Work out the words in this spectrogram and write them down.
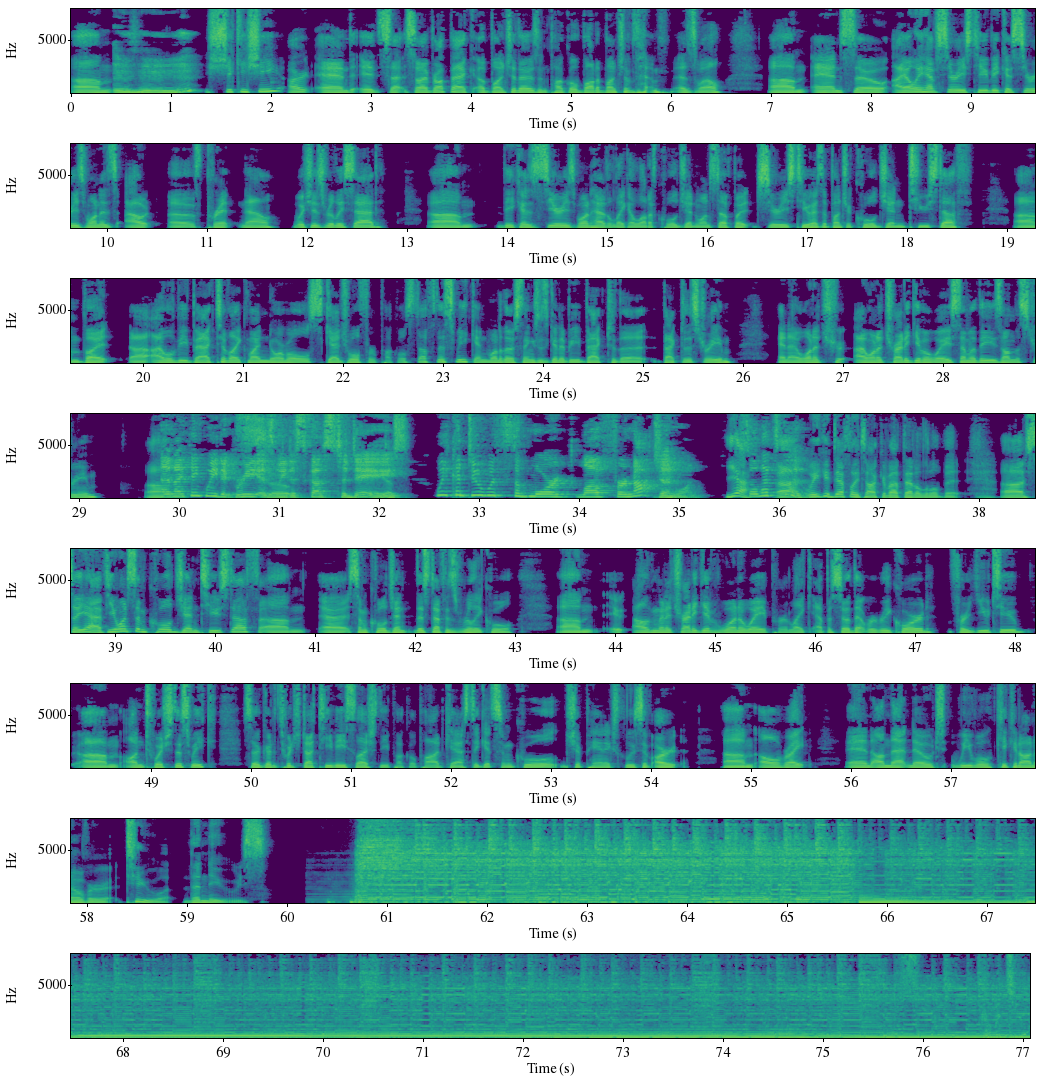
Um, Mm-hmm. Shikishi art, and it's uh, so I brought back a bunch of those, and Puckle bought a bunch of them as well. Um, and so I only have series two because series one is out of print now, which is really sad. Um, because series one had like a lot of cool Gen one stuff, but series two has a bunch of cool Gen two stuff. Um, but uh, I will be back to like my normal schedule for Puckle stuff this week, and one of those things is going to be back to the back to the stream. And I want to tr- I want to try to give away some of these on the stream. Um, and I think we'd agree, as we discussed today, Yes. we could do with some more love for not Gen 1. Yeah. So that's uh, good. we could definitely talk about that a little bit. Uh, so yeah, if you want some cool Gen 2 stuff, um, uh, some cool Gen, this stuff is really cool. Um, it, I'm going to try to give one away per like episode that we record for YouTube, um, on Twitch this week. So go to twitch.tv slash the Puckle podcast to get some cool Japan exclusive art. Um, all right. And on that note, we will kick it on over to the news.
